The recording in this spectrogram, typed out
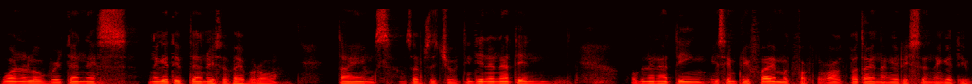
1 all over 10 s negative 10 raised to 5 rho times substitute. Hindi na natin, huwag na nating i-simplify, mag-factor out pa tayo ng e raised to negative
